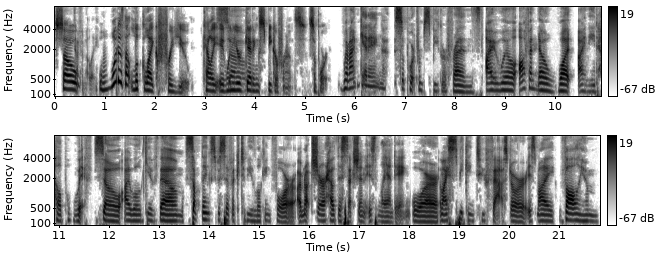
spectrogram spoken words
So, Definitely. what does that look like for you, Kellie, so, when you're getting speaker friends support? When I'm getting support from speaker friends, I will often know what I need help with. So I will give them something specific to be looking for. I'm not sure how this section is landing, or am I speaking too fast, or is my volume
